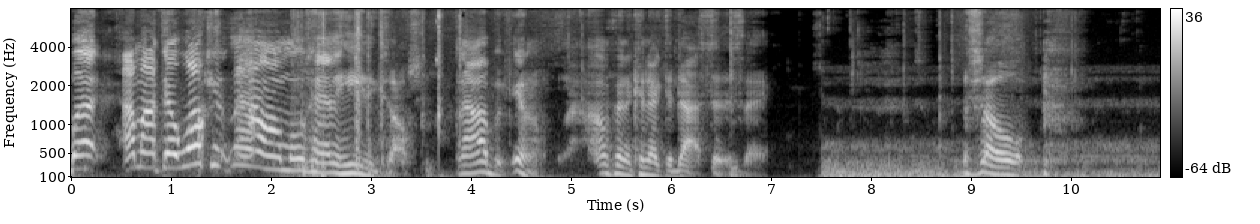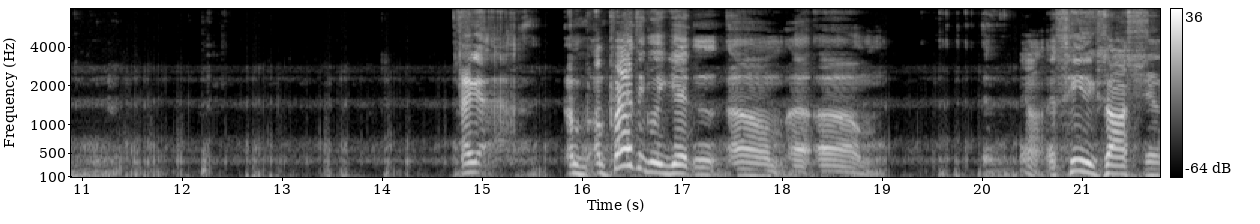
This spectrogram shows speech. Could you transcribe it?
but I'm out there walking. Man, I almost had a heat exhaustion. Now, I'll be, you know, I'm finna connect the dots to this thing. So, I got, I'm, I'm practically getting um, uh, um, you know, it's heat exhaustion,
